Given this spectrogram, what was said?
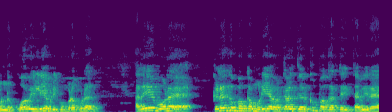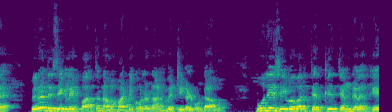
ஒன்று கோவில்லையும் அப்படி கும்பிடக்கூடாது. அதே போல் கிழக்கு பக்கம் முடியாவிட்டால் தெற்கு பக்கத்தை தவிர பிற திசைகளை பார்த்து நாம் மாட்டிக்கொள்ளனாலும் வெற்றிகள் உண்டாகும். பூஜை செய்பவர் தெற்கு தென்கிழக்கு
